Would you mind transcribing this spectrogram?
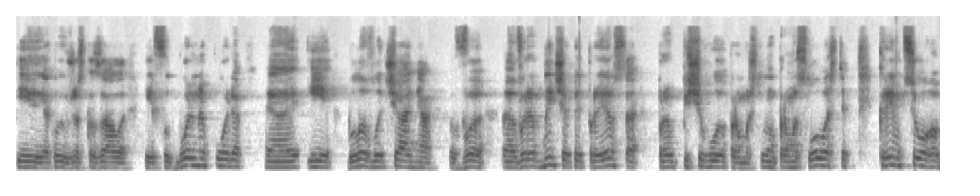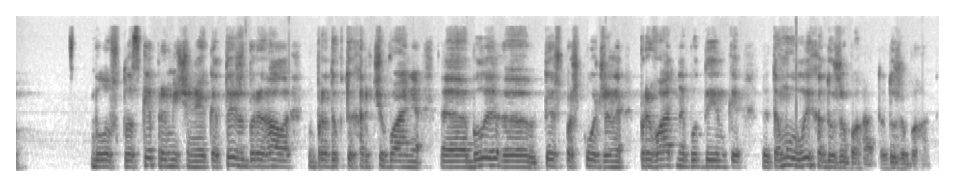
і як ви вже сказали, і футбольне поле, і було влучання в виробниче підприємство пищової промисловості. Крім цього. Було складське приміщення, яке теж зберігало продукти харчування. Е, Були е, теж пошкоджені приватні будинки. Тому лиха дуже багато, дуже багато.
